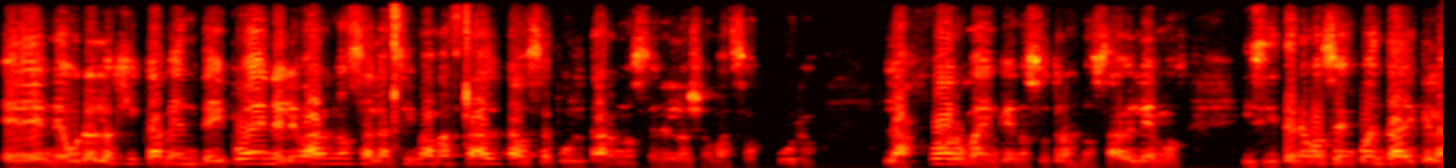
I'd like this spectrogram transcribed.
eh, neurológicamente y pueden elevarnos a la cima más alta o sepultarnos en el hoyo más oscuro la forma en que nosotros nos hablemos. Y si tenemos en cuenta de que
